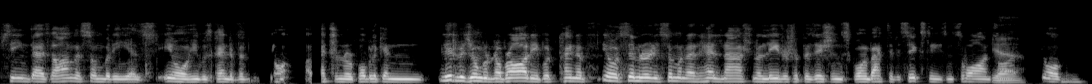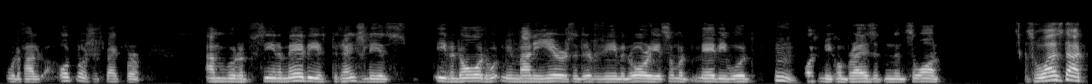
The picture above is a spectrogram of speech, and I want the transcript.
seen Des Long as somebody as you know he was kind of a, you know, a veteran Republican, a little bit younger than O'Brady, but kind of you know similarly someone that held national leadership positions going back to the sixties and so on. So Yeah. you know, would have had utmost respect for him, and would have seen him maybe as potentially as even though it wouldn't be many years and the difference him and Rory, as someone maybe would hmm. want become president and so on. So as that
